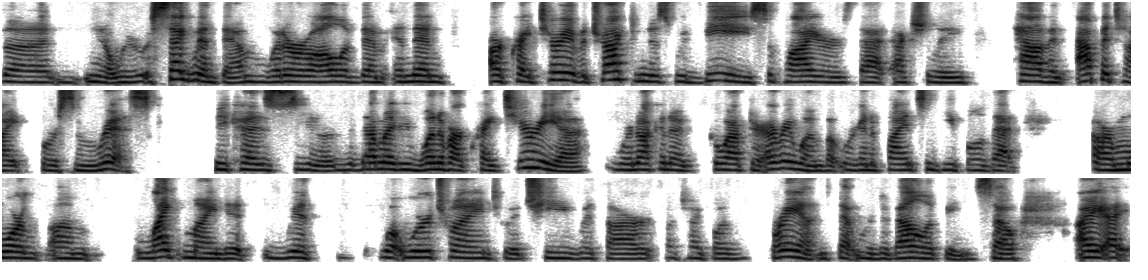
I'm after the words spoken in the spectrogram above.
the, you know, we segment them. What are all of them, and then our criteria of attractiveness would be suppliers that actually have an appetite for some risk because you know that might be one of our criteria we're not going to go after everyone but we're going to find some people that are more um, like-minded with what we're trying to achieve with our, our, type of brand that we're developing so I, I,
